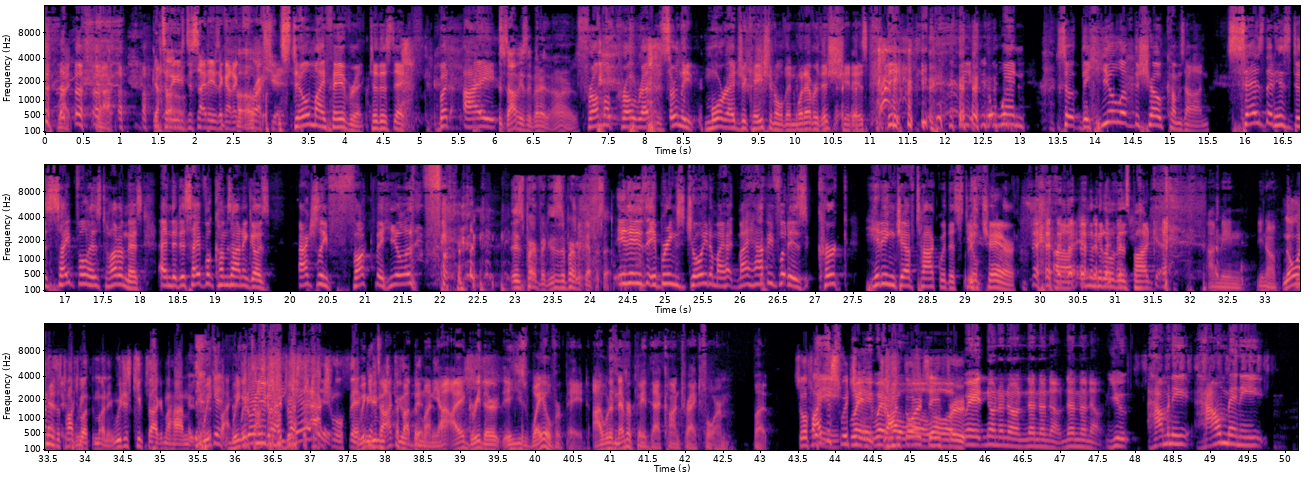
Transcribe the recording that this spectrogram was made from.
right. Got it. Got Until it. he decided he's got to crush it. Still my favorite to this day. But I, It's obviously better than ours. from a pro wrestling, certainly more educational than whatever this shit is. The- when so the heel of the show comes on, says that his disciple has taught him this, and the disciple comes on and goes, "Actually, fuck the heel of the." This is perfect. This is a perfect episode. It is. It brings joy to my heart. My happy foot is Kirk hitting Geoff Tock with a steel chair uh, in the middle of this podcast. I mean, you know, No one has to talk we- about the money. We just keep talking about how many. We can- we we can don't need to address the get it. actual thing. We can just talk about the money. I, I agree. There, he's way overpaid. I would have never paid that contract for him. But So if I just switch wait, in wait, John whoa, whoa, Thorrington whoa, whoa. for wait, no, no, no, no, no, no, no, no, no. You, how many, how many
